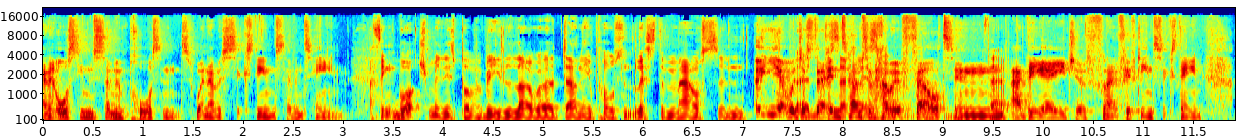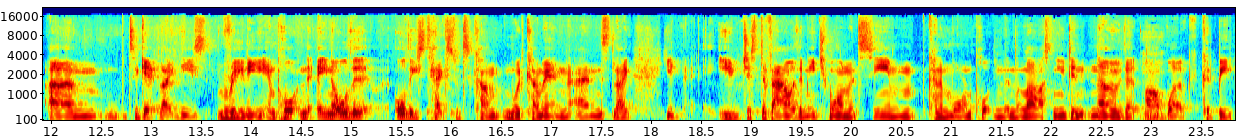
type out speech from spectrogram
and it all seemed so important when I was 16, 17. I think Watchmen is probably lower down the important list than Maus and. Uh, yeah, well, just uh, in terms of how it felt in at the age of like 15, 16, um, to get like these really important, you know, all the all these texts would come would come in, and like you you just devour them. Each one would seem kind of more important than the last, and you didn't know that mm. artwork could be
